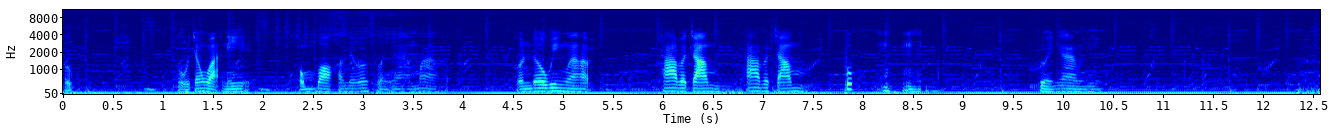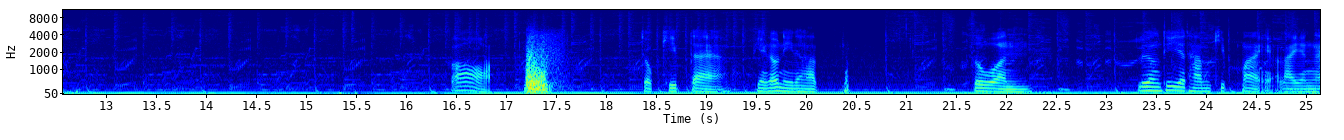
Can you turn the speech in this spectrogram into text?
ปุ๊บโอ้จังหวะนี้ผมบอกคำเดียวว่าสวยงามมากครับโดนโดวิ่งมาครับท่าประจำท่าประจำปุ๊บ สวยงามจริงก็จบคลิปแต่เพียงเท่านี้นะครับ ส่วนเรื่องที่จะทำคลิปใหม่อะไรยังไง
